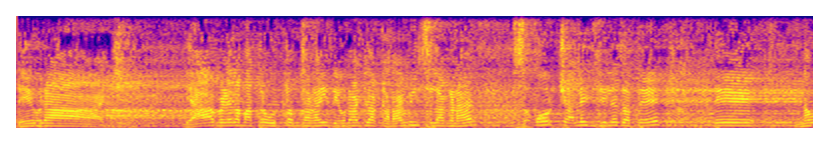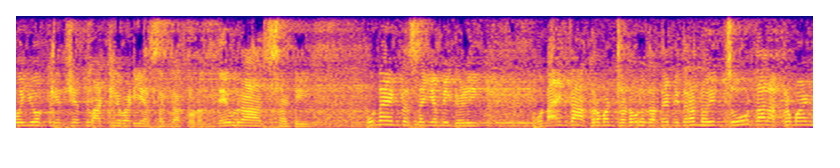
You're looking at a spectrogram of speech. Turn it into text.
देवराज. या वेळेला मात्र उत्तम चढाई देवराजला करावीच लागणार. समोर चॅलेंज दिलं जाते. ते नवयुवक खिरशेत बाटलेवाडी या संघाकडून. देवराजसाठी पुन्हा एकदा संयमी खेळी पुन्हा एकदा आक्रमण चढवलं जाते मित्रांनो एक जोरदार आक्रमण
